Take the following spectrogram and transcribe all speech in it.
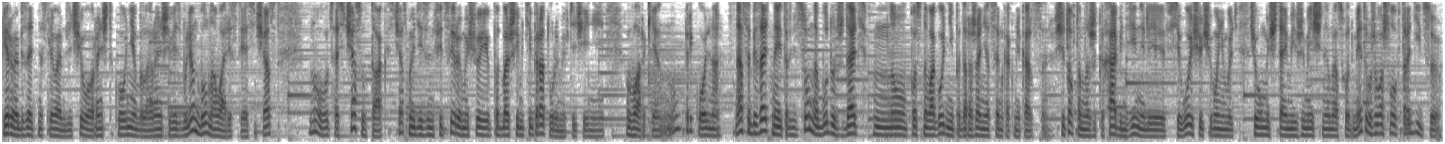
Первый обязательно сливаем. Для чего? Раньше такого не было. Раньше весь бульон был наваристый, а сейчас, ну вот, а сейчас вот так. Сейчас мы дезинфицируем еще и под большими температурами в течение варки. Ну, прикольно. Нас обязательно и традиционно будут ждать, ну, постновогодние подорожания цен, как мне кажется. Счетов там на ЖКХ, бензин или всего еще чего-нибудь, чего мы считаем ежемесячными расходами. Это уже вошло в традицию.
